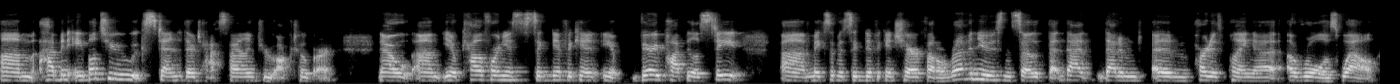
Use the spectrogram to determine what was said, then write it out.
um, have been able to extend their tax filing through October. Now, um, you know, California is a significant, you know, very populous state um, makes up a significant share of federal revenues, and so that that that in, in part is playing a, a role as well.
